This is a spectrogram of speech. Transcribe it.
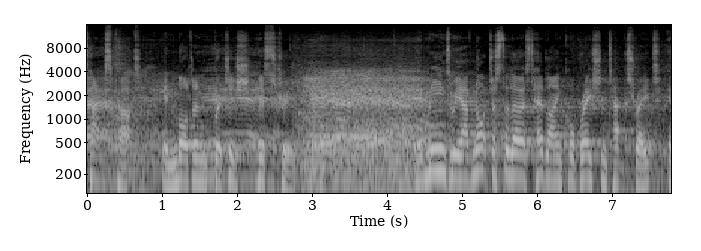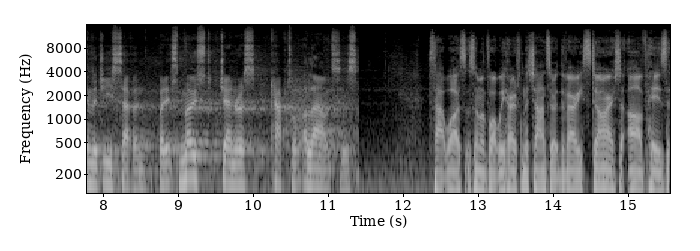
tax cut in modern British history. It means we have not just the lowest headline corporation tax rate in the G7, but its most generous capital allowances. That was some of what we heard from the Chancellor at the very start of his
